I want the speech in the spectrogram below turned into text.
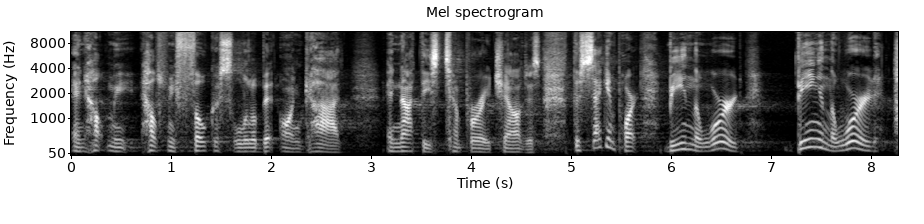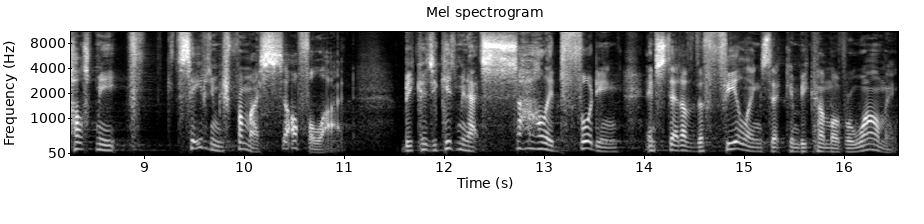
and help me, helps me focus a little bit on God and not these temporary challenges. The second part, being the Word, being in the Word helps me, saves me from myself a lot because it gives me that solid footing instead of the feelings that can become overwhelming.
